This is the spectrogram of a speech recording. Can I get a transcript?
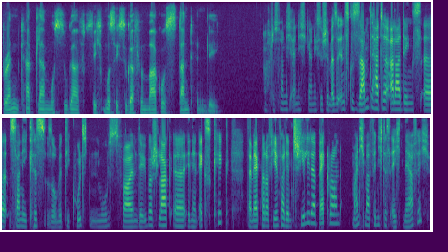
Brandon Cutler muss sogar sich, muss sich sogar für Markus Stunt hinlegen. Ach, das fand ich eigentlich gar nicht so schlimm. Also insgesamt hatte allerdings äh, Sunny Kiss so mit die coolsten Moves, vor allem der Überschlag äh, in den X-Kick. Da merkt man auf jeden Fall den Cheerleader-Background. Manchmal finde ich das echt nervig,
